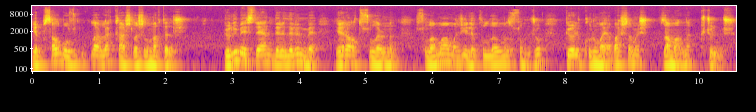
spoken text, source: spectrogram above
yapısal bozukluklarla karşılaşılmaktadır. Gölü besleyen derelerin ve yeraltı sularının sulama amacıyla kullanılması sonucu göl kurumaya başlamış, zamanla küçülmüş.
